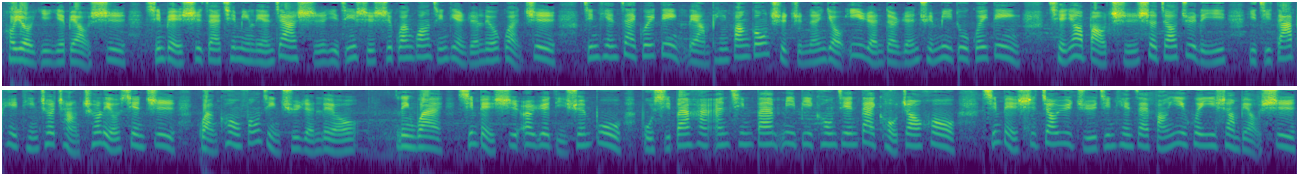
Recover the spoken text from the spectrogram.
侯友谊也表示，新北市在清明连假时已经实施观光景点人流管制，今天再规定两平方公尺只能有一人的人群密度规定，且要保持社交距离，以及搭配停车场车流限制，管控风景区人流。另外，新北市二月底宣布补习班和安亲班密闭空间戴口罩后，新北市教育局今天在防疫会议上表示，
